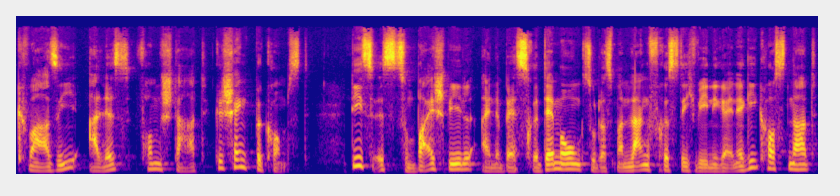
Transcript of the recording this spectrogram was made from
quasi alles vom Staat geschenkt bekommst. Dies ist zum Beispiel eine bessere Dämmung, sodass man langfristig weniger Energiekosten hat,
